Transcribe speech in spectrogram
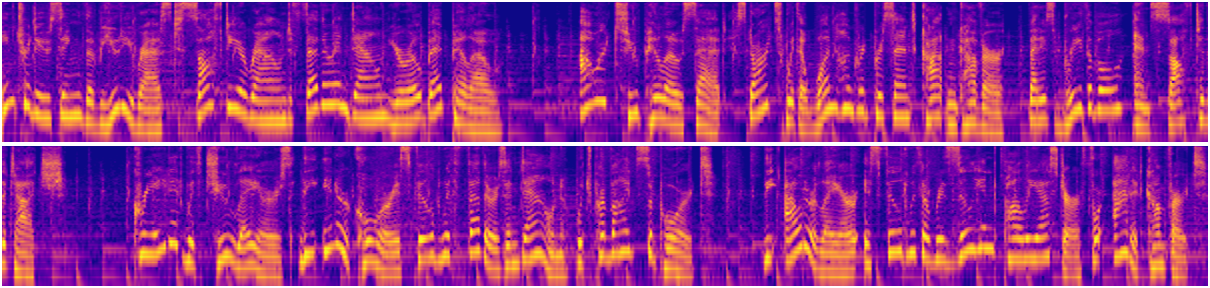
Introducing the Beautyrest Softy Around Feather and Down Euro Bed Pillow. Our two pillow set starts with a 100% cotton cover that is breathable and soft to the touch. Created with two layers, the inner core is filled with feathers and down, which provides support. The outer layer is filled with a resilient polyester for added comfort.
